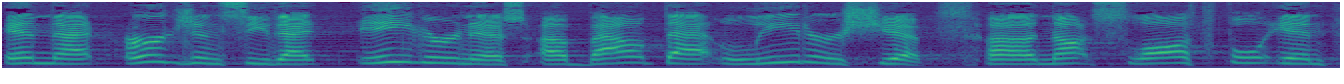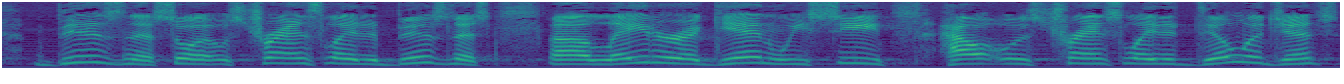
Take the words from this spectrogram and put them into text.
in that urgency, that eagerness about that leadership, uh, not slothful in business. So it was translated business. Uh, later again, we see how it was translated diligence.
